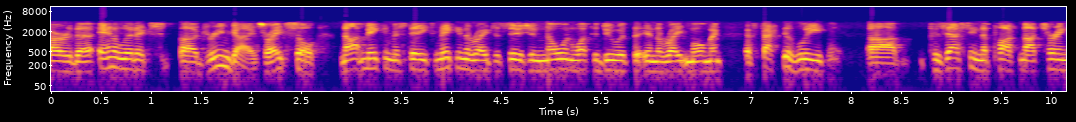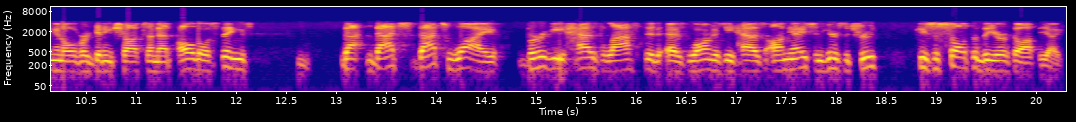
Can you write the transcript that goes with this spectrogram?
are the analytics uh, dream guys, right? So not making mistakes, making the right decision, knowing what to do with the, in the right moment, effectively uh, possessing the puck, not turning it over, getting shots on net, all those things. That that's that's why Bergie has lasted as long as he has on the ice. And here's the truth: he's the salt of the earth off the ice.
